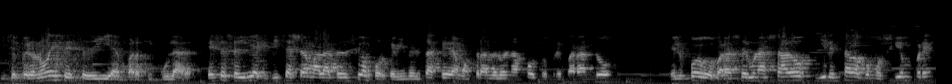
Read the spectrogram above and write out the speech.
Dice, pero no es ese día en particular. Ese es el día que quizás llama la atención porque mi mensaje era mostrándole una foto, preparando el fuego para hacer un asado y él estaba como siempre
